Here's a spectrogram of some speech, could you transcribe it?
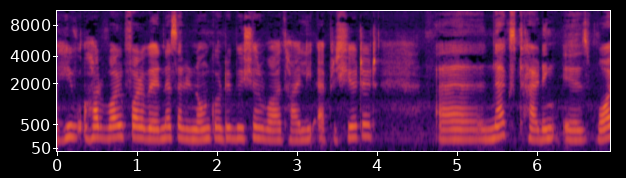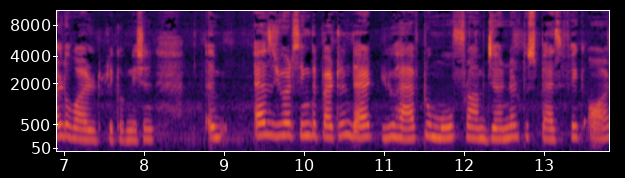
he, her work for awareness and renowned contribution was highly appreciated. Uh, next heading is world world recognition. Um, as you are seeing the pattern that you have to move from journal to specific or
